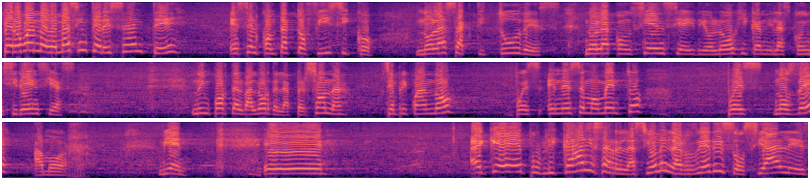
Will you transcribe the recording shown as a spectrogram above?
pero bueno, lo más interesante es el contacto físico, no las actitudes, no la conciencia ideológica ni las coincidencias. No importa el valor de la persona, siempre y cuando, pues en ese momento pues nos dé amor. Bien, eh, hay que publicar esa relación en las redes sociales.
